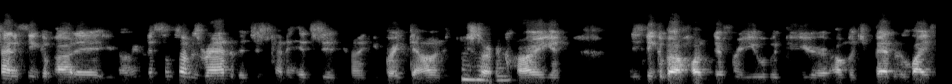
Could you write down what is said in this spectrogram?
kind of think about it. You know, even if sometimes random, it just kind of hits you. You know, you break down and you start Mhm. crying and you think about how different you would be or how much better life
